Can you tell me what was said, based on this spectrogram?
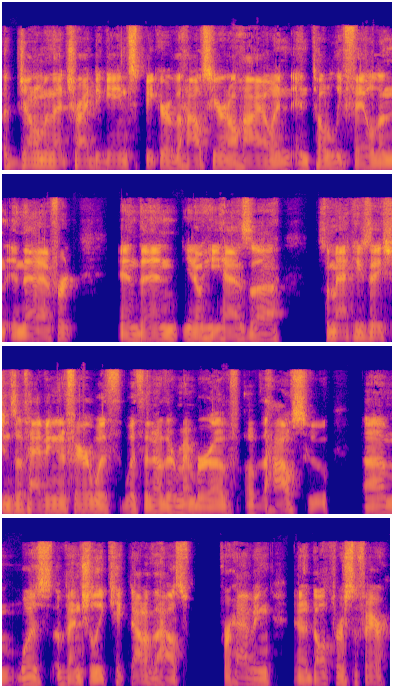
a gentleman that tried to gain Speaker of the House here in Ohio and, and totally failed in, in that effort. And then you know he has uh, some accusations of having an affair with with another member of of the House who um, was eventually kicked out of the House for having an adulterous affair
